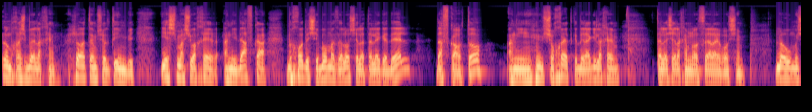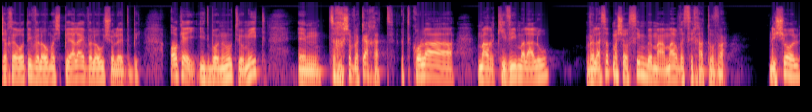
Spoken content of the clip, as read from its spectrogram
לא מחשבן לכם, לא אתם שולטים בי, יש משהו אחר, אני דווקא בחודש שבו מזלו של הטלה גדל, דווקא אותו, אני שוחט כדי להגיד לכם, הטלה שלכם לא עושה עליי רושם. לא הוא משחרר אותי ולא הוא משפיע עליי ולא הוא שולט בי. אוקיי, התבוננות יומית, אמ, צריך עכשיו לקחת את כל המרכיבים הללו ולעשות מה שעושים במאמר ושיחה טובה. לשאול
